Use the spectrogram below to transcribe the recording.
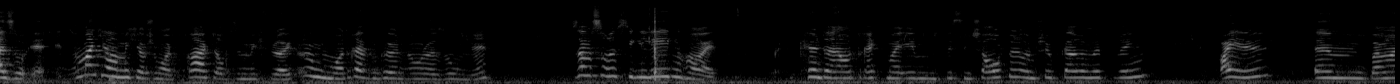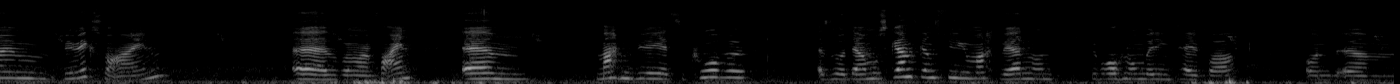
Also, äh, manche haben mich ja schon mal gefragt, ob sie mich vielleicht irgendwo mal treffen könnten oder so, ne? Samstag ist die Gelegenheit. Könnt dann auch direkt mal eben ein bisschen Schaufel und Schubkarre mitbringen. Weil, ähm, bei meinem BMX-Verein, äh, also bei meinem Verein, ähm, machen wir jetzt die Kurve. Also da muss ganz, ganz viel gemacht werden und wir brauchen unbedingt Helfer. Und ähm,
